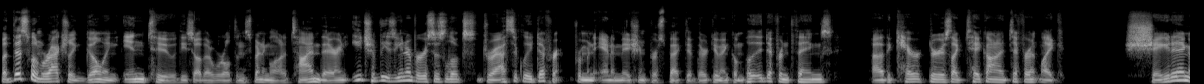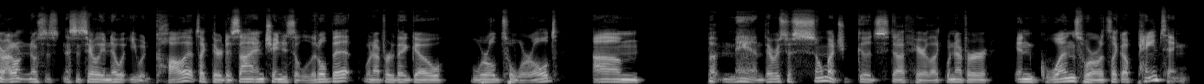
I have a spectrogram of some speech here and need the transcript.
But this one, we're actually going into these other worlds and spending a lot of time there. And each of these universes looks drastically different from an animation perspective. They're doing completely different things. Uh, the characters like take on a different like shading, or I don't necessarily know what you would call it. It's like their design changes a little bit whenever they go world to world. Um, but man, there was just so much good stuff here. Like whenever in Gwen's world, it's like a painting,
